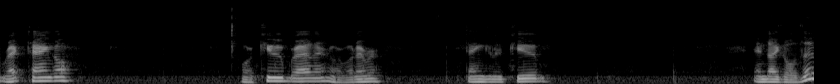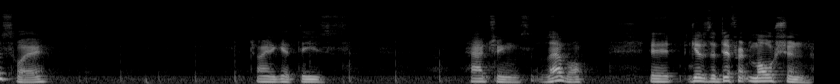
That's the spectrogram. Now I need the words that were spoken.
rectangle or cube rather, or whatever, rectangular cube, and I go this way, trying to get these hatchings level, it gives a different motion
